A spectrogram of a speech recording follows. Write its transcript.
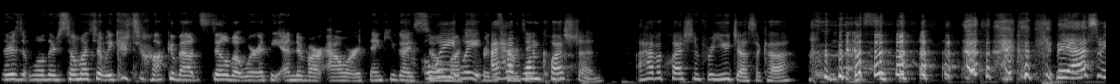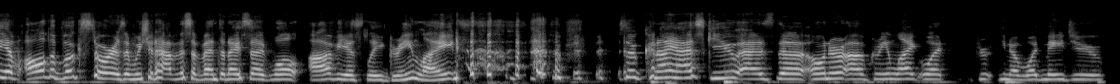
There's well, there's so much that we could talk about still, but we're at the end of our hour. Thank you guys oh, so oh, wait, much. Wait, wait, I have one question. I have a question for you, Jessica. they asked me of all the bookstores and we should have this event, and I said, well, obviously Greenlight. so, can I ask you, as the owner of Greenlight, what you know, what made you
